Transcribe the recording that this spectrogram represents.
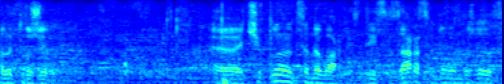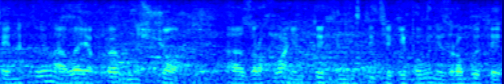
електроживлення. Е, Чи вплине це на вартість? Дивіться, зараз я думаю, можливо, це і не вплине, але я впевнений, що з урахуванням тих інвестицій, які повинні зробити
